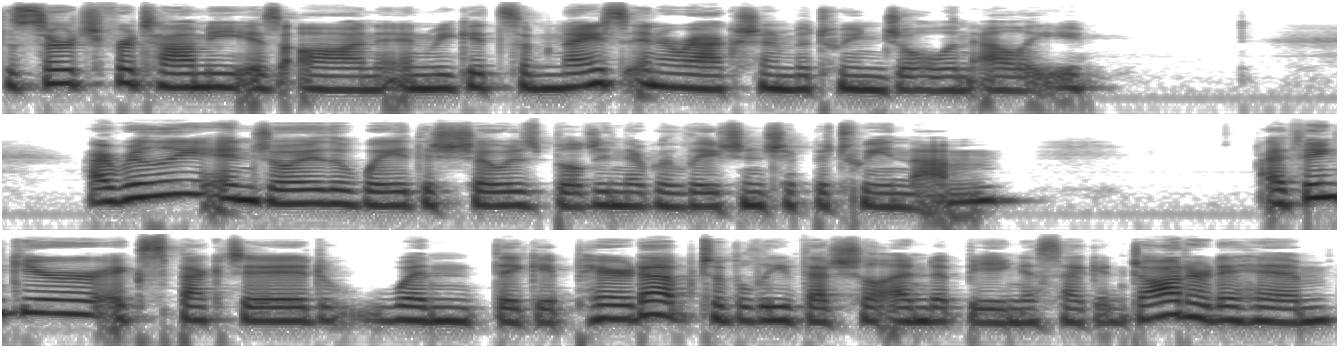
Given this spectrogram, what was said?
The search for Tommy is on, and we get some nice interaction between Joel and Ellie. I really enjoy the way the show is building the relationship between them. I think you're expected when they get paired up to believe that she'll end up being a second daughter to him,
